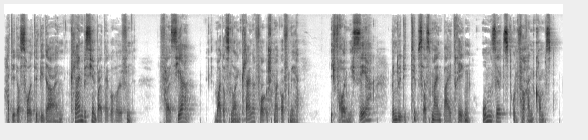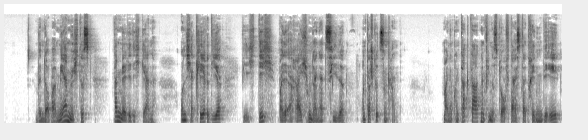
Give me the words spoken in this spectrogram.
hat dir das heute wieder ein klein bisschen weitergeholfen? Falls ja, war das nur ein kleiner Vorgeschmack auf mehr. Ich freue mich sehr, wenn du die Tipps aus meinen Beiträgen umsetzt und vorankommst. Wenn du aber mehr möchtest, dann melde dich gerne und ich erkläre dir, wie ich dich bei der Erreichung deiner Ziele unterstützen kann. Meine Kontaktdaten findest du auf deistertraining.de.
